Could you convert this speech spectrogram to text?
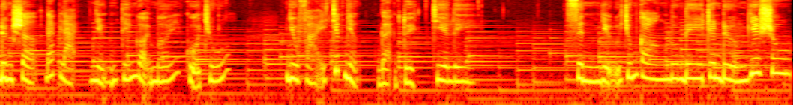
Đừng sợ đáp lại những tiếng gọi mới của chúa. Dù phải chấp nhận đoạn tuyệt chia ly. Xin giữ chúng con luôn đi trên đường giêsu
